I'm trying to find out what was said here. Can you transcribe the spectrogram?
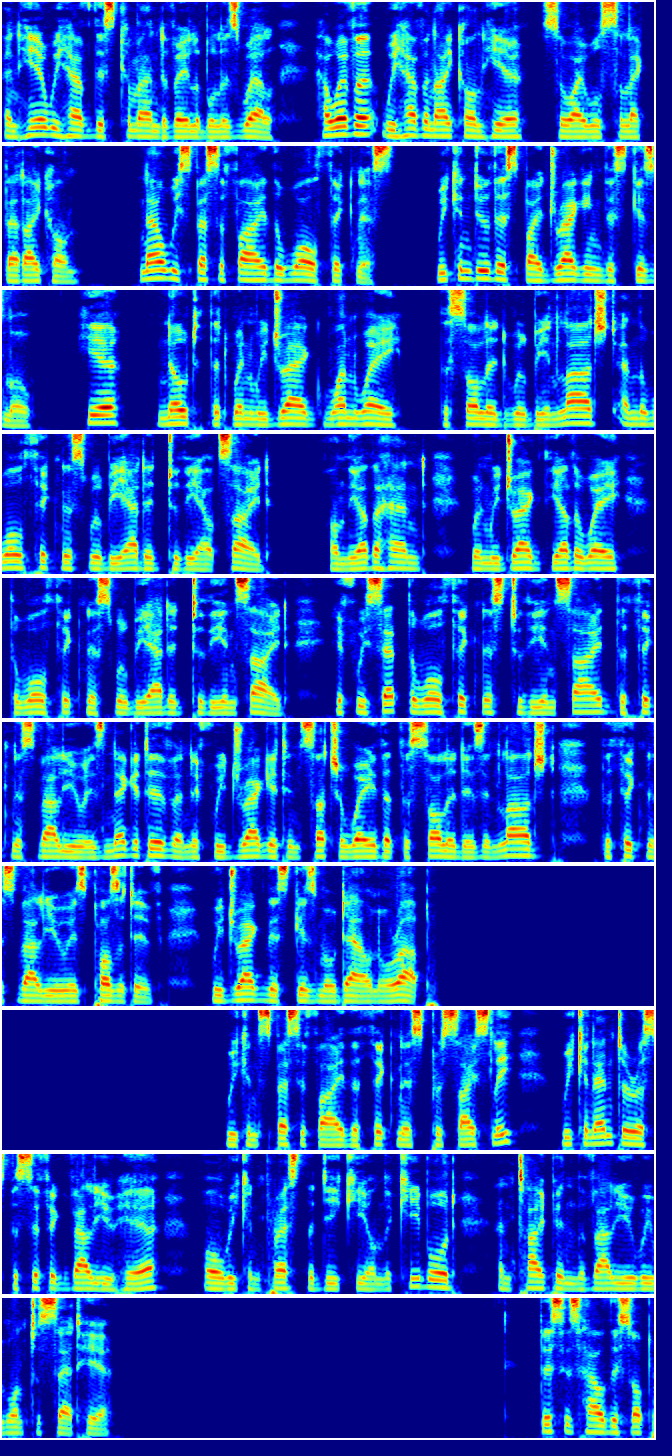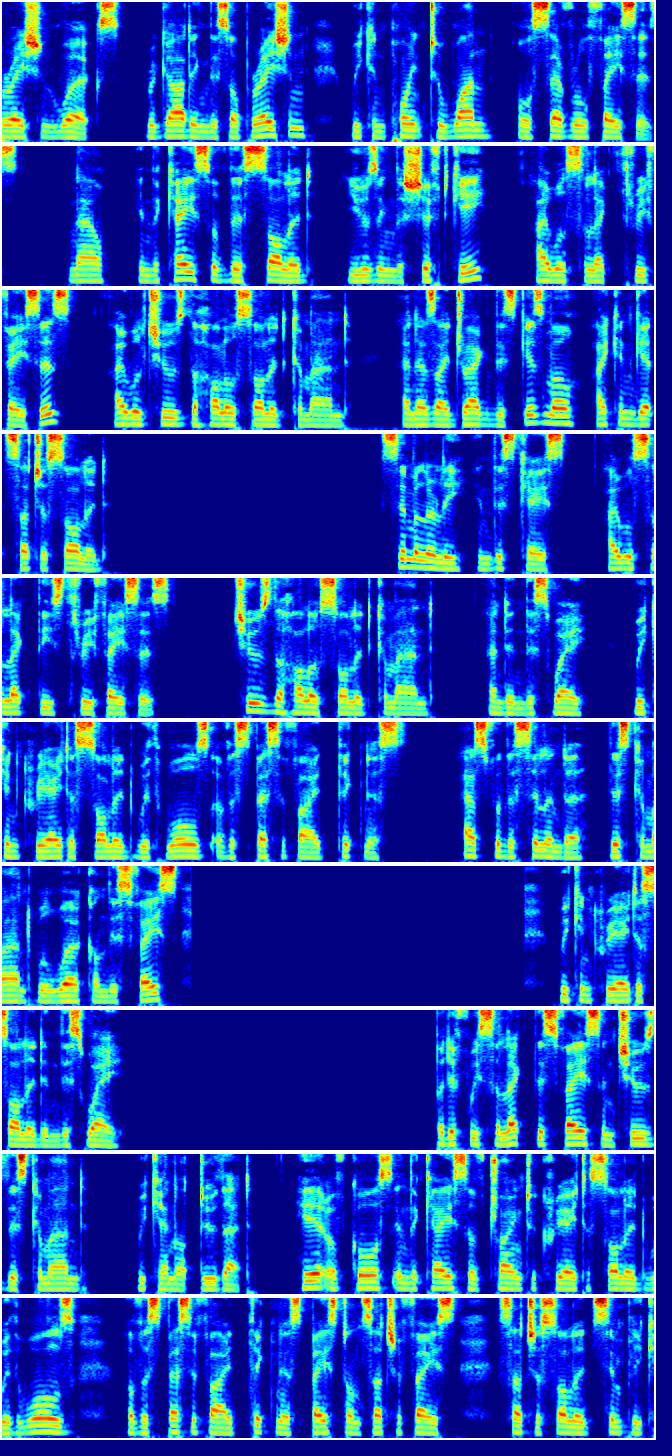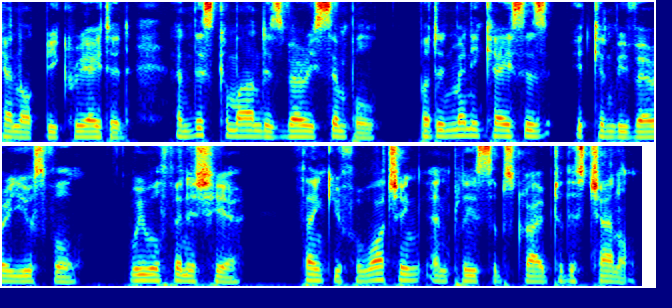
And here we have this command available as well. However, we have an icon here, so I will select that icon. Now we specify the wall thickness. We can do this by dragging this gizmo. Here, note that when we drag one way, the solid will be enlarged and the wall thickness will be added to the outside. On the other hand, when we drag the other way, the wall thickness will be added to the inside. If we set the wall thickness to the inside, the thickness value is negative, and if we drag it in such a way that the solid is enlarged, the thickness value is positive. We drag this gizmo down or up. We can specify the thickness precisely. We can enter a specific value here, or we can press the D key on the keyboard and type in the value we want to set here. This is how this operation works. Regarding this operation, we can point to one or several faces. Now, in the case of this solid, using the Shift key, I will select three faces. I will choose the hollow solid command, and as I drag this gizmo, I can get such a solid. Similarly, in this case, I will select these three faces, choose the hollow solid command, and in this way, we can create a solid with walls of a specified thickness. As for the cylinder, this command will work on this face. We can create a solid in this way. But if we select this face and choose this command, we cannot do that. Here, of course, in the case of trying to create a solid with walls of a specified thickness based on such a face, such a solid simply cannot be created, and this command is very simple, but in many cases it can be very useful. We will finish here. Thank you for watching and please subscribe to this channel.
